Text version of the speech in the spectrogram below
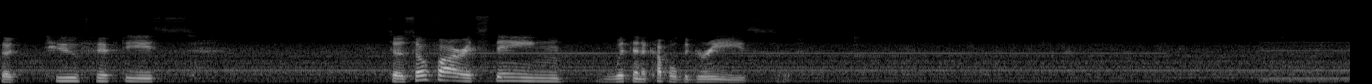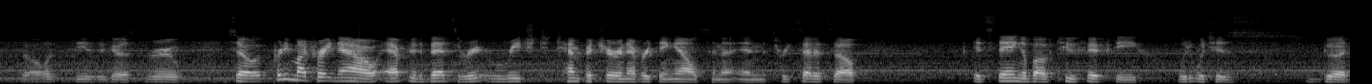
So 250s. So, so far it's staying within a couple degrees. So let's see as it goes through. So pretty much right now, after the bed's re reached temperature and everything else, and, and it's reset itself, it's staying above 250, which is good.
